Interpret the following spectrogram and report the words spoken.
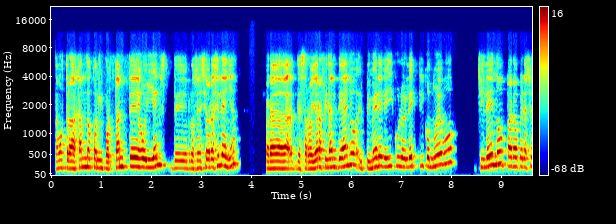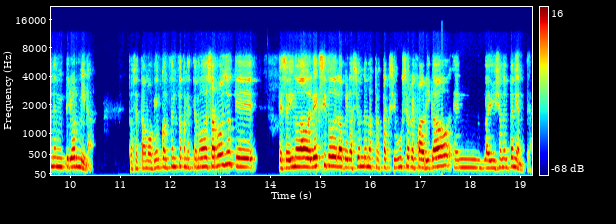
Estamos trabajando con importantes OEMs de procedencia brasileña para desarrollar a final de año el primer vehículo eléctrico nuevo chileno para operación en interior mina. Entonces estamos bien contentos con este nuevo desarrollo que, que se vino dado el éxito de la operación de nuestros taxibuses refabricados en la división del Teniente.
